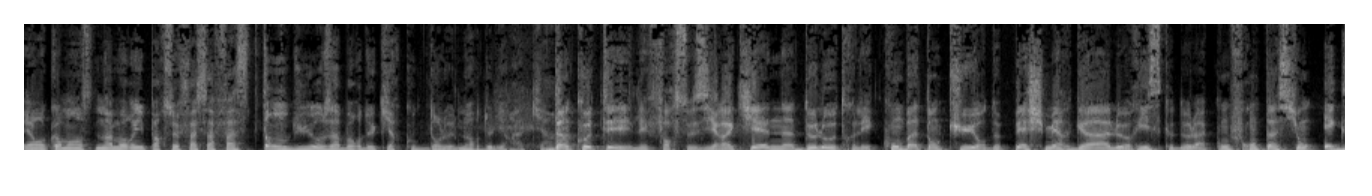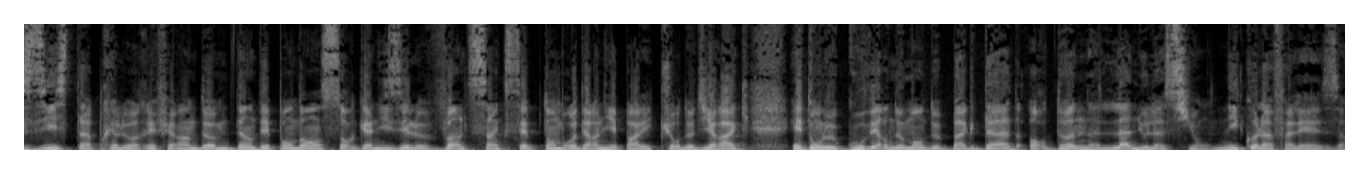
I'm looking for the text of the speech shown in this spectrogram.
Et on commence Namori par ce face-à-face tendu aux abords de Kirkuk dans le nord de l'Irak. D'un côté, les forces irakiennes, de l'autre, les combattants kurdes Peshmerga. Le risque de la confrontation existe après le référendum d'indépendance organisé le 25 septembre dernier par les Kurdes d'Irak et dont le gouvernement de Bagdad ordonne l'annulation. Nicolas Falaise.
